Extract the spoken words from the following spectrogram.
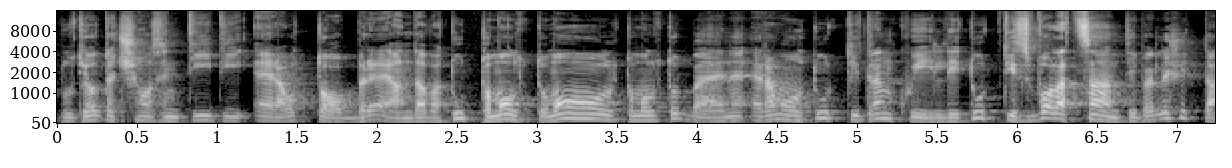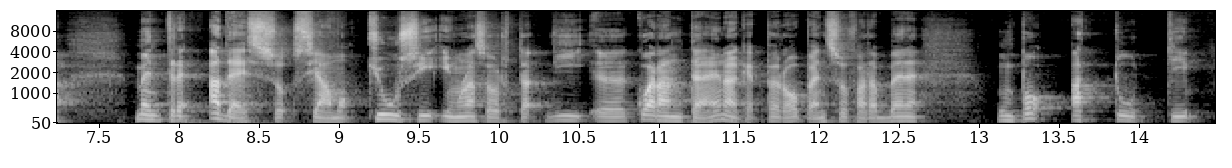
L'ultima volta che ci siamo sentiti era ottobre, andava tutto molto molto molto bene, eravamo tutti tranquilli, tutti svolazzanti per le città, mentre adesso siamo chiusi in una sorta di eh, quarantena che però penso farà bene un po' a tutti.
